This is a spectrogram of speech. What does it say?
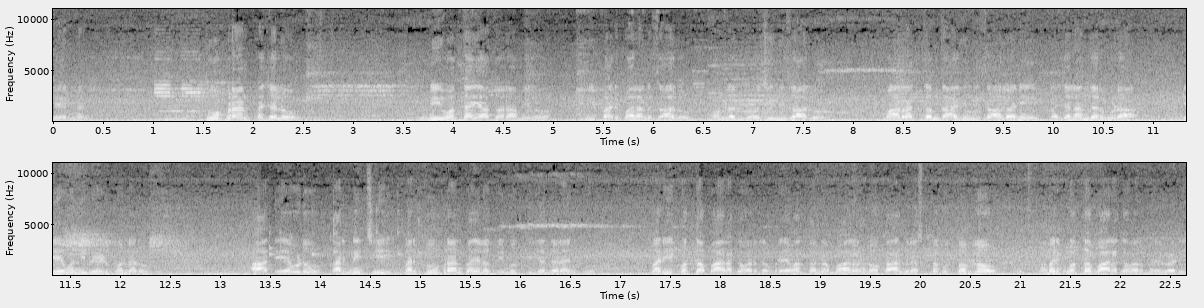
చైర్మన్. తూప్రాన్ ప్రజలు మీ వద్ద యా ద్వారా మీరు మీ పరిపాలన చాలు మమ్మల్ని దోచింది చాలు. మా రక్తం దాగింది చాలు అని ప్రజలందరూ కూడా దేవుణ్ణి వేడుకొన్నారు. ఆ దేవుడు కర్ణించి మరి తూప్రాన్ ప్రజలకు విముక్తి చెందడానికి మరి కొత్త పాలక వర్గం రేవంత్ అన్న పాలనలో కాంగ్రెస్ ప్రభుత్వంలో మరి కొత్త పాలక వర్గం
